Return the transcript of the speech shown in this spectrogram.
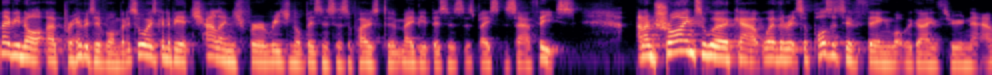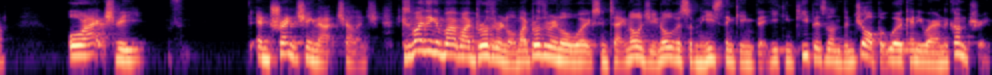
maybe not a prohibitive one, but it's always going to be a challenge for a regional business as opposed to maybe a business that's based in the southeast. And I'm trying to work out whether it's a positive thing what we're going through now, or actually entrenching that challenge. Because if I think about my brother-in-law, my brother-in-law works in technology, and all of a sudden he's thinking that he can keep his London job but work anywhere in the country.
